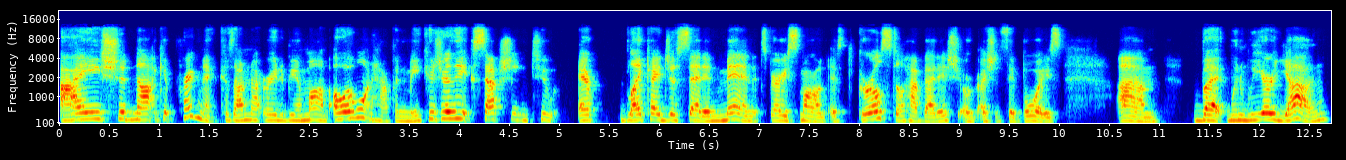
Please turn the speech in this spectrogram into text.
I should not get pregnant because I'm not ready to be a mom. Oh, it won't happen to me because you're the exception to, like I just said, in men, it's very small. If girls still have that issue, or I should say boys. Um, but when we are young,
